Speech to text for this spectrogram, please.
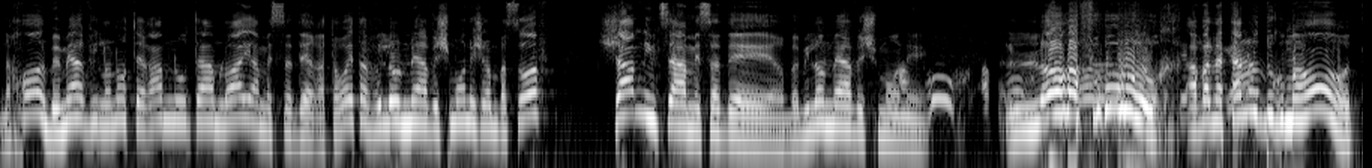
נכון, במאה וילונות הרמנו אותם, לא היה מסדר. אתה רואה את הווילון 108 שם בסוף? שם נמצא המסדר, במילון 108. הפוך, הפוך. לא הפוך, אבל נתנו דוגמאות.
